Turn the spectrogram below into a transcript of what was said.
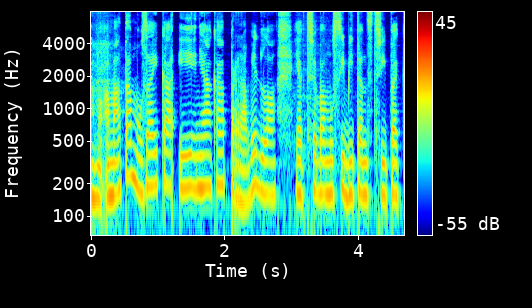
Ano, a má ta mozaika i nějaká pravidla, jak třeba musí být ten střípek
